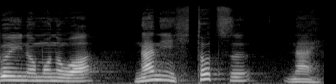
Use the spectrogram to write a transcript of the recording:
類のものは何一つない。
